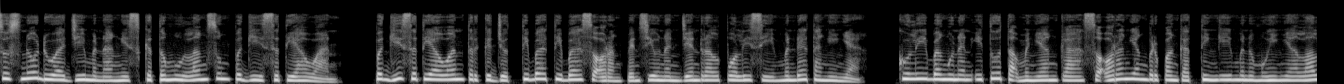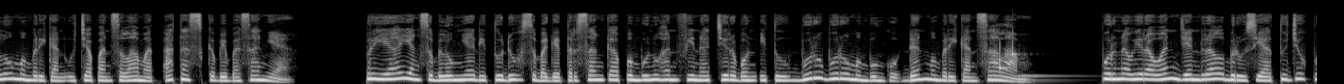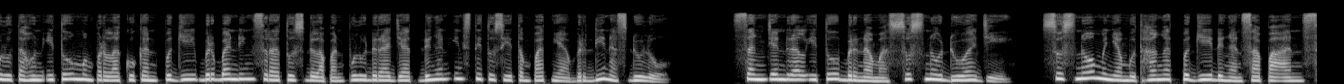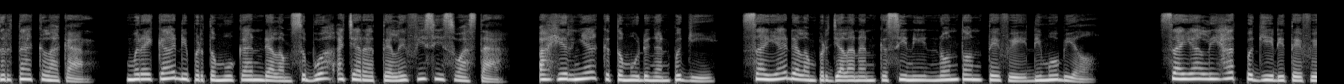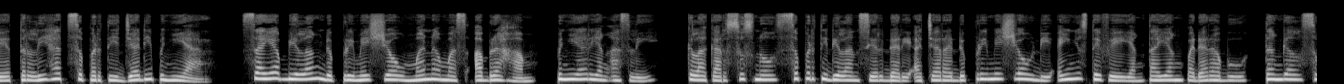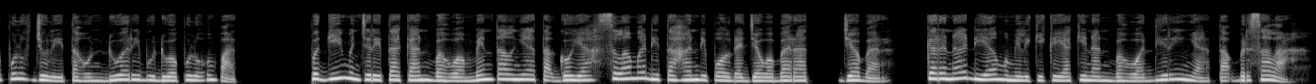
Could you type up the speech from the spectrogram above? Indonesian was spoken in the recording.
Susno 2G menangis ketemu langsung Pegi Setiawan. Pegi Setiawan terkejut tiba-tiba seorang pensiunan jenderal polisi mendatanginya. Kuli bangunan itu tak menyangka seorang yang berpangkat tinggi menemuinya lalu memberikan ucapan selamat atas kebebasannya. Pria yang sebelumnya dituduh sebagai tersangka pembunuhan Vina Cirebon itu buru-buru membungkuk dan memberikan salam. Purnawirawan Jenderal berusia 70 tahun itu memperlakukan Pegi berbanding 180 derajat dengan institusi tempatnya berdinas dulu. Sang jenderal itu bernama Susno Duaji. Susno menyambut hangat Pegi dengan sapaan serta kelakar. Mereka dipertemukan dalam sebuah acara televisi swasta. Akhirnya ketemu dengan Pegi, saya dalam perjalanan ke sini nonton TV di mobil. Saya lihat pergi di TV terlihat seperti jadi penyiar. Saya bilang The Prime Show mana Mas Abraham, penyiar yang asli, kelakar Susno seperti dilansir dari acara The Prime Show di iNews TV yang tayang pada Rabu, tanggal 10 Juli tahun 2024. Pegi menceritakan bahwa mentalnya tak goyah selama ditahan di Polda Jawa Barat, Jabar, karena dia memiliki keyakinan bahwa dirinya tak bersalah.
